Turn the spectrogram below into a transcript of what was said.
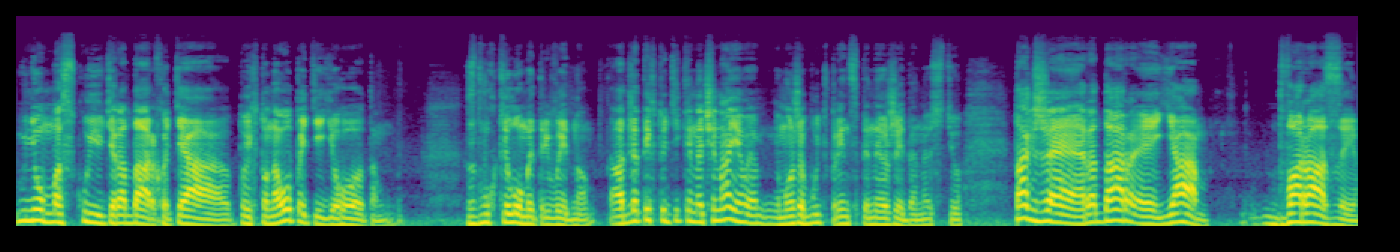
в ньому маскують радар. Хоча той, хто на опиті, його там з двох кілометрів видно. А для тих, хто тільки починає, може бути в принципі неожиданістю. Також радар е, я два рази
